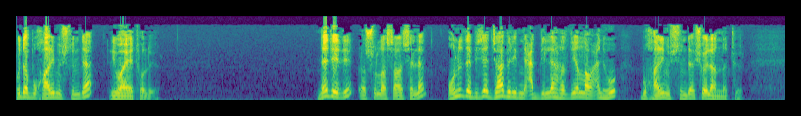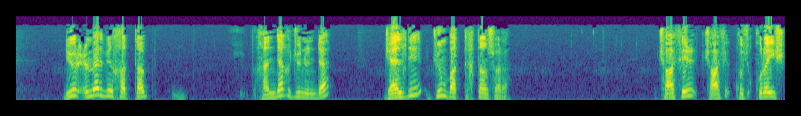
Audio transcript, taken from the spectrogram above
Bu da Bukhari Müslim'de rivayet oluyor. Ne dedi Resulullah sallallahu aleyhi ve sellem? Onu da bize Cabir İbni Abdullah radıyallahu anhu Bukhari Müslim'de şöyle anlatıyor. Diyor Ömer bin Hattab Hendek gününde geldi gün battıktan sonra kafir, kafir Kureyş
